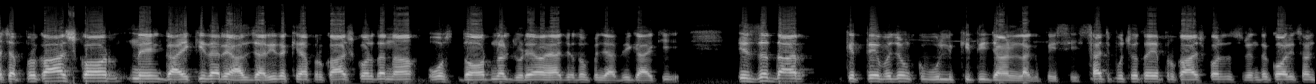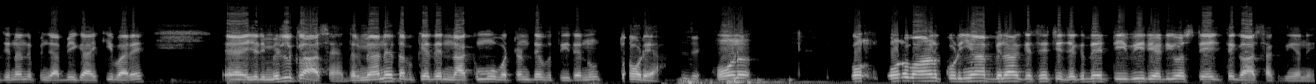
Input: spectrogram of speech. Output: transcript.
ਅੱਛਾ ਪ੍ਰਕਾਸ਼ ਕੌਰ ਨੇ ਗਾਇਕੀ ਦਾ ਰਿਆਜ਼ ਜਾਰੀ ਰੱਖਿਆ। ਪ੍ਰਕਾਸ਼ ਕੌਰ ਦਾ ਨਾਮ ਉਸ ਦੌਰ ਨਾਲ ਜੁੜਿਆ ਹੋਇਆ ਜਦੋਂ ਪੰਜਾਬੀ ਗਾਇਕੀ ਇੱਜ਼ਤਦਾਰ ਕਿੱਤੇ ਵਜੋਂ ਕਬੂਲ ਕੀਤੀ ਜਾਣ ਲੱਗ ਪਈ ਸੀ। ਸੱਚ ਪੁੱਛੋ ਤਾਂ ਇਹ ਪ੍ਰਕਾਸ਼ ਕੌਰ ਤੇ ਸੁਰਿੰਦਰ ਕੌਰ ਹੀ ਸਨ ਜਿਨ੍ਹਾਂ ਨੇ ਪੰਜਾਬੀ ਗਾਇਕੀ ਬਾਰੇ ਜਿਹੜੀ ਮਿਡਲ ਕਲਾਸ ਹੈ ਦਰਮਿਆਨੇ ਤਬਕੇ ਦੇ ਨੱਕ ਮੂੰਹ ਵਟਣ ਦੇ ਵਤੀਰੇ ਨੂੰ ਤੋੜਿਆ। ਹੁਣ ਗੁਣ- ਗੁਣਵਾਨ ਕੁੜੀਆਂ ਬਿਨਾਂ ਕਿਸੇ ਝਿਜਕ ਦੇ ਟੀਵੀ ਰੇਡੀਓ ਸਟੇਜ ਤੇ ਗਾ ਸਕਦੀਆਂ ਨੇ?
